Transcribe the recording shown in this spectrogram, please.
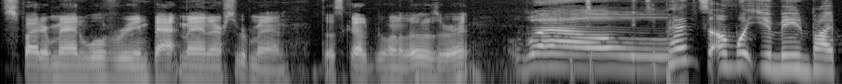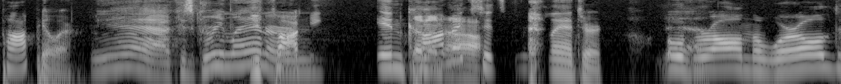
Spider-Man, Wolverine, Batman, or Superman. That's got to be one of those, right? Well, It depends on what you mean by popular. yeah, because Green You Lantern. talking in No, no, comics? no. It's Green Lantern. Overall in the world,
